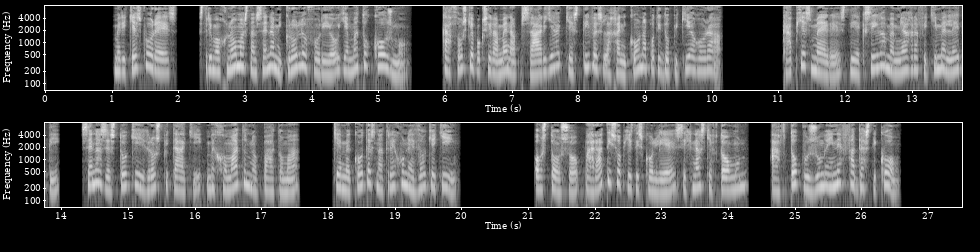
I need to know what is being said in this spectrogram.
Μερικές φορές στριμωχνόμασταν σε ένα μικρό λεωφορείο γεμάτο κόσμο, καθώς και αποξηραμένα ψάρια και στίβες λαχανικών από την τοπική αγορά. Κάποιες μέρες διεξήγαμε μια γραφική μελέτη σε ένα ζεστό και υγρό σπιτάκι με χωμάτινο πάτωμα και με κότες να τρέχουν εδώ και εκεί. Ωστόσο, παρά τις όποιες δυσκολίες, συχνά σκεφτόμουν «αυτό που ζούμε είναι φανταστικό».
